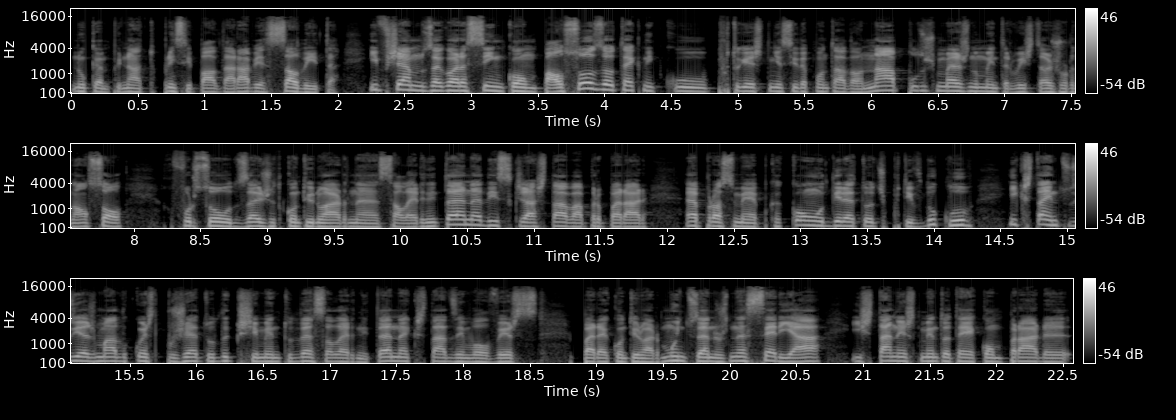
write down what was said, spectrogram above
no campeonato principal da Arábia Saudita. E fechamos agora sim com Paulo Sousa, o técnico português tinha sido apontado ao Nápoles, mas numa entrevista ao Jornal Sol reforçou o desejo de continuar na Salernitana, disse que já estava a preparar a próxima época com o diretor desportivo do clube e que está entusiasmado com este projeto de crescimento da Salernitana, que está a desenvolver-se para continuar muitos anos na Série A e está neste momento até a comprar uh,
